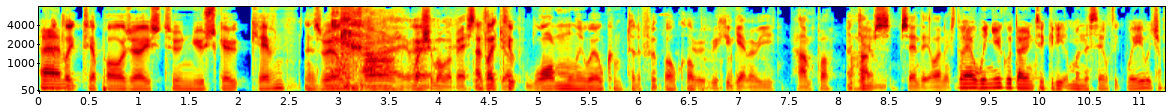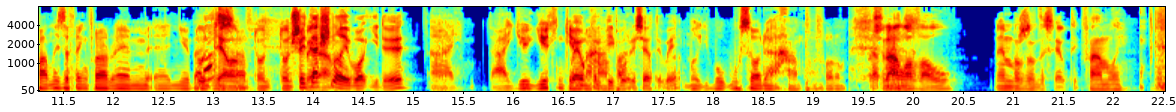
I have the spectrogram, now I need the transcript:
I'd Um, like to apologise to new scout Kevin as well. Aye, I wish Uh, him all the best I'd like to job. warmly welcome to the football club. Maybe we could get him a wee hamper, Again, perhaps send it to Linux. well, when you go down to greet him on the Celtic way, which apparently is a thing for um, uh, new Don't tell him. Don't don't swear at him. Traditionally, what you do, Aye, aye. You you can give him a Welcome hamper. people to Celtic Way. We'll, we'll, we'll sort out a hamper for him. Listen, I love all members of the Celtic family.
